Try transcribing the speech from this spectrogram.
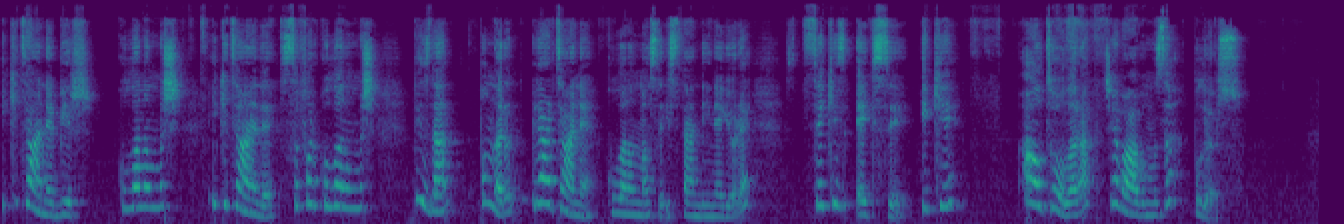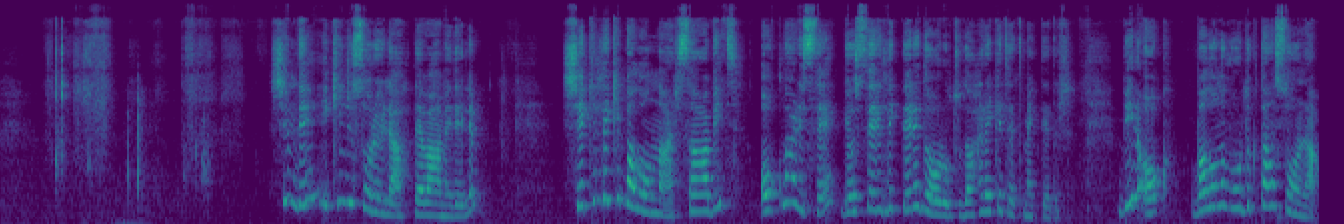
2 tane 1 kullanılmış, 2 tane de 0 kullanılmış. Bizden bunların birer tane kullanılması istendiğine göre 8 eksi 2 6 olarak cevabımızı buluyoruz. Şimdi ikinci soruyla devam edelim. Şekildeki balonlar sabit, oklar ise gösterildikleri doğrultuda hareket etmektedir. Bir ok balonu vurduktan sonra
